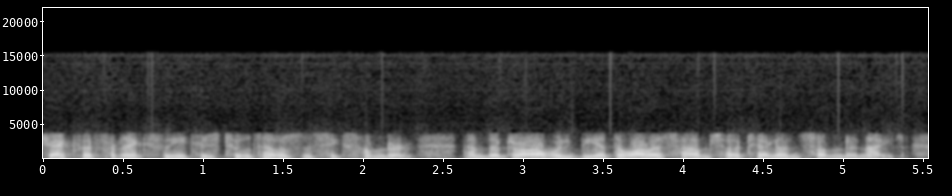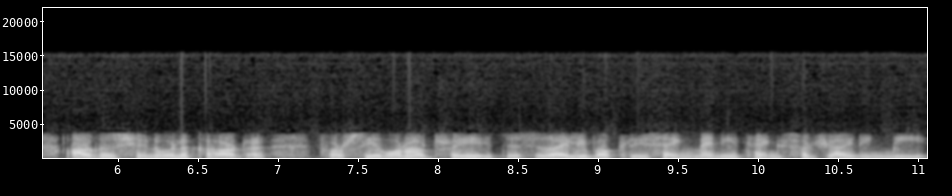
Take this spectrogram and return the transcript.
Jackpot for next week is 2,600 and the draw will be at the Wallace Arms Hotel on Sunday night. August Shinawilla Carter for C103, this is Eiley Buckley saying many thanks for joining me.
